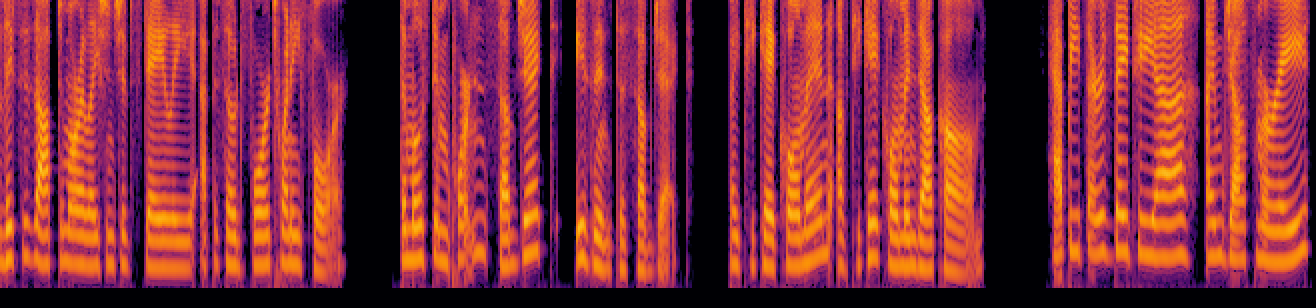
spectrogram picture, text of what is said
This is Optimal Relationships Daily, episode 424. The most important subject isn't a subject by TK Coleman of tkcoleman.com. Happy Thursday to ya. I'm Joss Marie,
